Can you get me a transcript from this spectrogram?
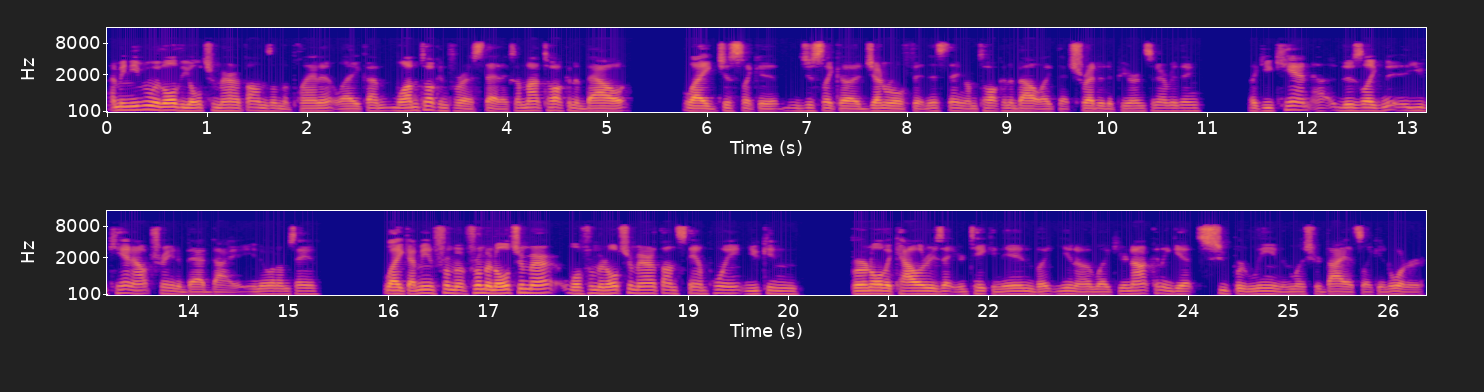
I mean, even with all the ultra marathons on the planet, like I'm, well, I'm talking for aesthetics. I'm not talking about like just like a just like a general fitness thing. I'm talking about like that shredded appearance and everything. Like you can't, uh, there's like you can't out train a bad diet. You know what I'm saying? Like I mean, from a, from an ultra mar- well, from an ultra marathon standpoint, you can burn all the calories that you're taking in, but you know, like you're not going to get super lean unless your diet's like in order.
